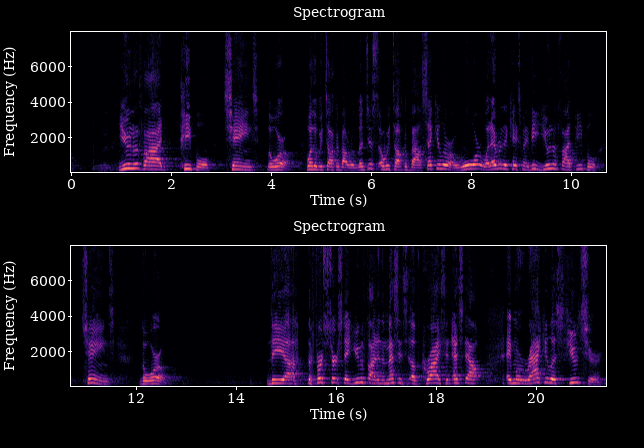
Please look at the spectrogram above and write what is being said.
Unified people change the world. Whether we talk about religious or we talk about secular or war, whatever the case may be, unified people change the world the, uh, the first church stayed unified in the message of Christ and etched out a miraculous future.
